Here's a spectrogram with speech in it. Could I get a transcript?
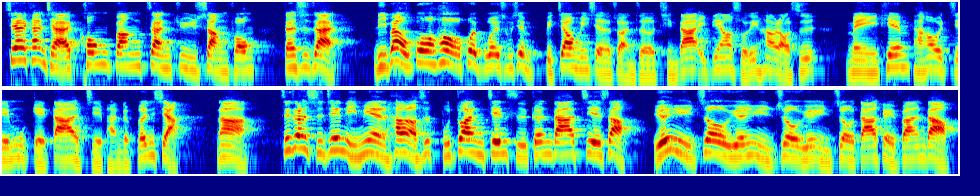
现在看起来空方占据上风，但是在礼拜五过后会不会出现比较明显的转折？请大家一定要锁定汉伟老师每天盘后节目给大家解盘的分享。那这段时间里面，汉伟老师不断坚持跟大家介绍元宇宙、元宇宙、元宇宙。大家可以发现到，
